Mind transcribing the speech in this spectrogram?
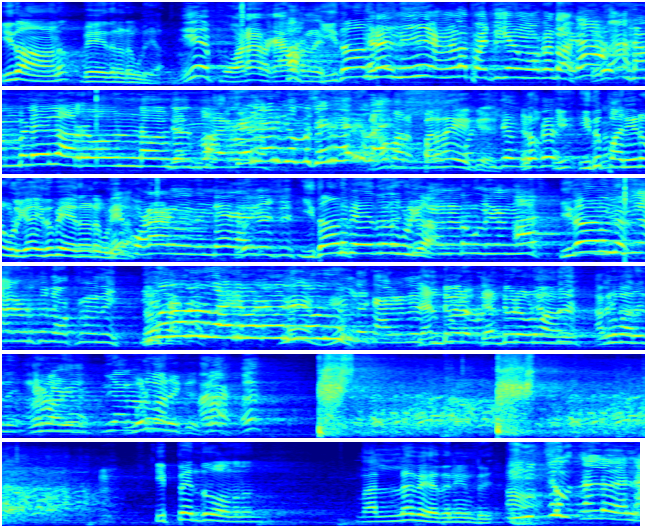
ഇതാണ് വേദനയുടെ ഗുളിക. നീ പോടാ ഇറക്കാൻ ഇതാണ് നീ ഞങ്ങളെ പറ്റിക്കാൻ നോക്കണ്ട. എടാ, നമ്മളേൽ അറിവുണ്ടാവും ചിലപ്പോ. ശരിയായിരിക്കും ശരിയായിരിക്കും. ഞാൻ പറ- പറഞ്ഞ കേക്ക്. എടോ, ഇ- ഇത് പനിയുടെ ഗുളിക ഇത് വേദനയുടെ നീ ഗുളിക പോടാ നിന്റെ കാര്യം വെച്ച്. ഇതാണ് വേദന ഗുളിക ഇതാണ് രണ്ടുപേരും രണ്ടുപേരും അങ്ങോട്ട് മാറി അങ്ങോട്ട് മാറി അങ്ങോട്ട് നീ ഇങ്ങോട്ട് മാറിക്ക്? ഇപ്പൊ എന്ത് തോന്നുന്നു നല്ല വേദനയുണ്ട്. എനിക്കും നല്ല വേദന.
